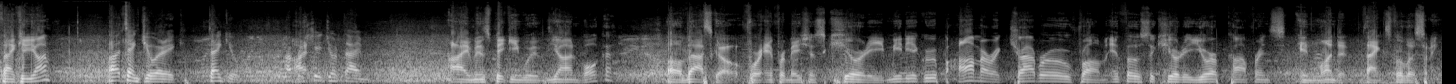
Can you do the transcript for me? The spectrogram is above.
Thank you, Jan. Uh, thank you, Eric. Thank you. I appreciate I, your time. I've been speaking with Jan Valcke of Vasco for Information Security Media Group. I'm Eric Chabrow from Info Security Europe Conference in London. Thanks for listening.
